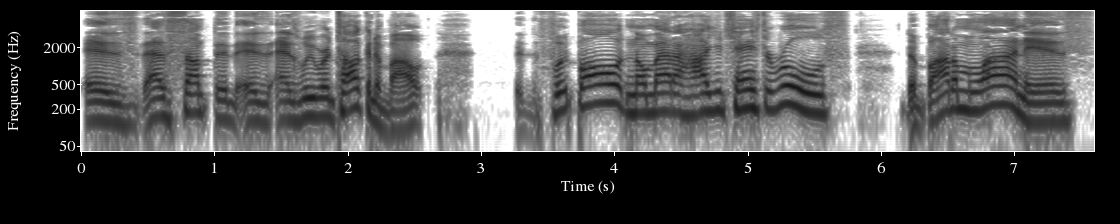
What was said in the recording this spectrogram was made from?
Is that's something is as we were talking about football? No matter how you change the rules, the bottom line is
